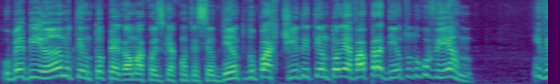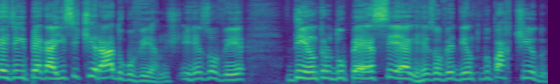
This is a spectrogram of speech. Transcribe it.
O Bebiano tentou pegar uma coisa que aconteceu dentro do partido e tentou levar para dentro do governo. Em vez de ele pegar isso e tirar do governo e resolver dentro do PSL, resolver dentro do partido.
